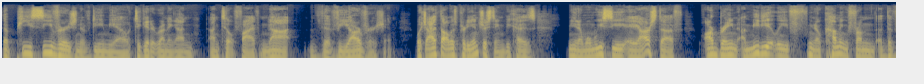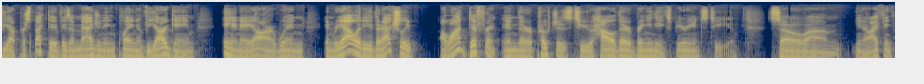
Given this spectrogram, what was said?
the PC version of Demeo to get it running on on Tilt 5, not the VR version, which I thought was pretty interesting because, you know, when we see AR stuff, our brain immediately, you know, coming from the VR perspective is imagining playing a VR game in AR when in reality they're actually a lot different in their approaches to how they're bringing the experience to you. So, um, you know, I think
